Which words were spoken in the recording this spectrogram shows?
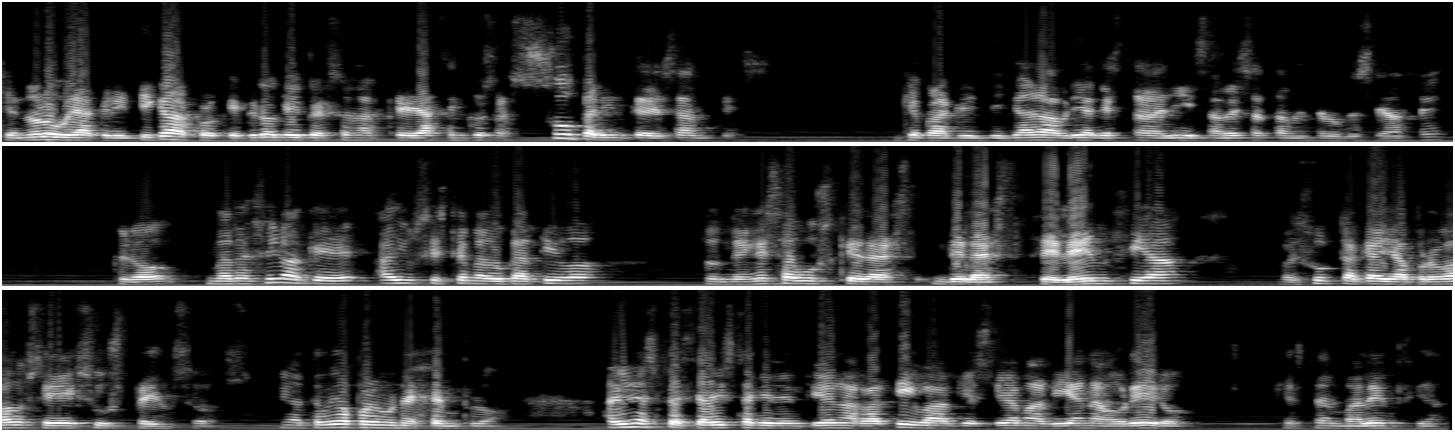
que no lo voy a criticar porque creo que hay personas que hacen cosas súper interesantes que para criticar habría que estar allí y saber exactamente lo que se hace. Pero me refiero a que hay un sistema educativo donde en esa búsqueda de la excelencia resulta que hay aprobados y hay suspensos. Mira, te voy a poner un ejemplo. Hay una especialista en identidad narrativa que se llama Diana Orero, que está en Valencia.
